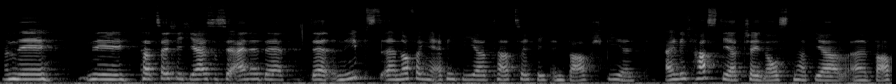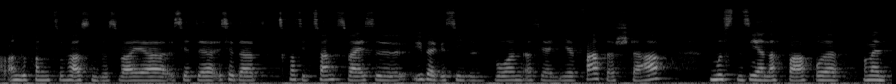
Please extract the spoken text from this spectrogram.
Nee, nee, tatsächlich, ja, es ist ja eine der, der nebst äh, Northanger Abbey, die ja tatsächlich in Bath spielen. Eigentlich hasst ja Jane Austen, hat ja äh, Bath angefangen zu hassen. Das war ja, ist ja, ist ja da quasi zwangsweise übergesiedelt worden, als ja ihr Vater starb. Mussten sie ja nach Bath, oder, Moment,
